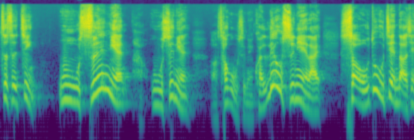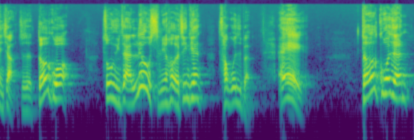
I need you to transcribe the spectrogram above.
这是近五十年啊，五十年啊，超过五十年，快六十年以来首度见到的现象，就是德国。终于在六十年后的今天超过日本，哎，德国人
